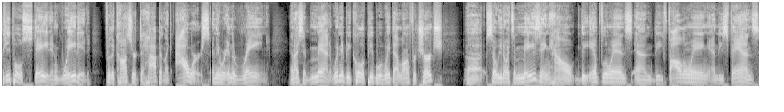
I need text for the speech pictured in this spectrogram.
People stayed and waited for the concert to happen, like hours, and they were in the rain. And I said, man, wouldn't it be cool if people would wait that long for church? Uh, so you know it's amazing how the influence and the following and these fans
